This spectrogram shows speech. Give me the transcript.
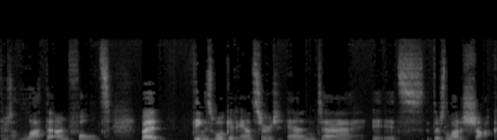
there's a lot that unfolds. But things will get answered, and uh, it's there's a lot of shock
